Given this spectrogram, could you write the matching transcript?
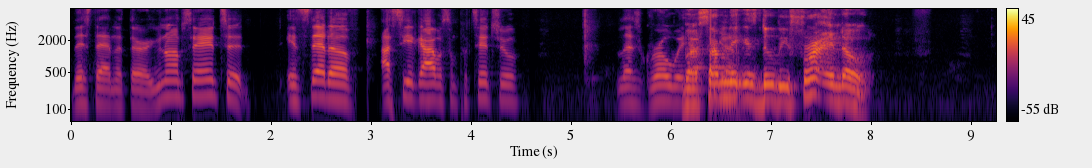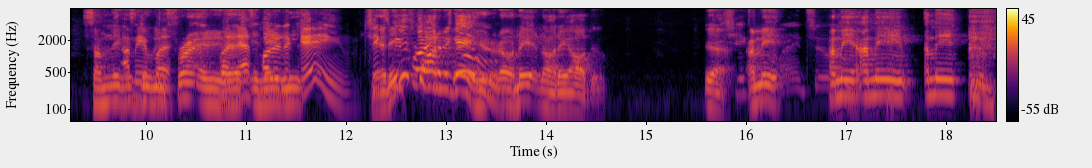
this, that, and the third. You know what I'm saying? To instead of I see a guy with some potential, let's grow with him. but some together. niggas do be fronting though. Some niggas I mean, do be but- fronting. but that's part of the need- game. Yeah, Chicks it part of the game. No, they no, they all do. Yeah, Chicks I mean. I mean, I mean, I mean.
